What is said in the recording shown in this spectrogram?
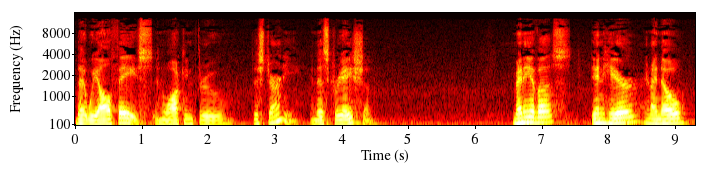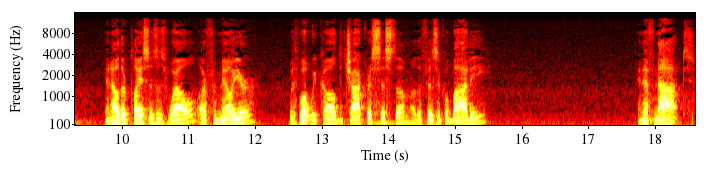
that we all face in walking through this journey, in this creation. Many of us in here, and I know in other places as well, are familiar with what we call the chakra system of the physical body. And if not,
